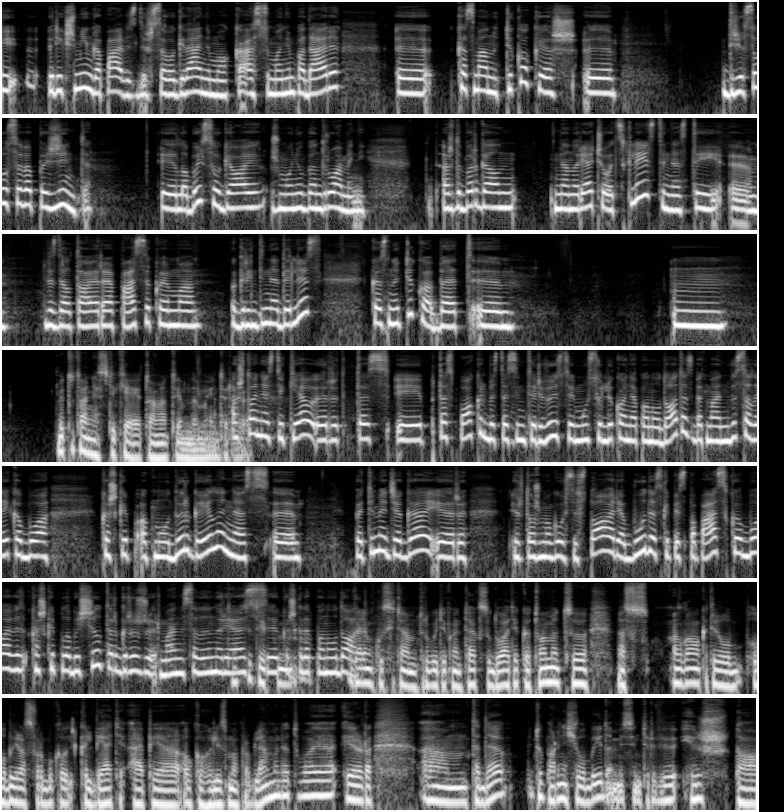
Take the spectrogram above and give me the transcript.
reikšmingą pavyzdį iš savo gyvenimo, ką su manim padarė, e, kas man nutiko, kai aš e, drįsau save pažinti e, labai saugioj žmonių bendruomeniai. Aš dabar gal nenorėčiau atskleisti, nes tai vis dėlto yra pasakojama pagrindinė dalis, kas nutiko, bet mm, Bet tu to nesitikėjai tuo metu imdama interviu. Aš to nesitikėjau ir tas, tas pokalbis, tas interviu, jisai mūsų liko nepanaudotas, bet man visą laiką buvo kažkaip apmaudu ir gaila, nes e, pati medžiaga ir ir to žmogaus istorija, būdas, kaip jis papasakojo, buvo kažkaip labai šilta ir gražu ir man visada norėjosi taip, taip, kažkada panaudoti. Galim klausytėm truputį kontekstų duoti, kad tuo metu mes, mes galvom, kad tai labai yra svarbu kalbėti apie alkoholizmo problemą Lietuvoje ir um, tada tu parneši labai įdomis interviu iš to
